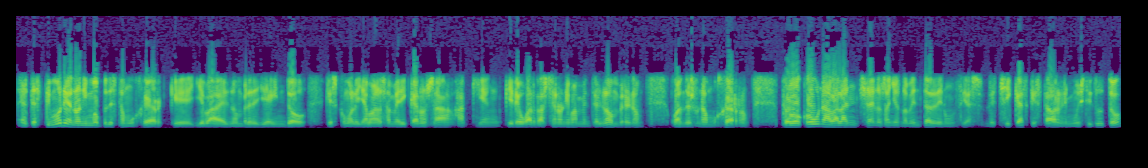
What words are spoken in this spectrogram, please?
El testimonio anónimo de esta mujer, que lleva el nombre de Jane Doe, que es como le llaman los americanos a, quien quiere guardarse anónimamente el nombre, ¿no? cuando es una mujer, ¿no? provocó una avalancha en los años 90 de denuncias de chicas que estaban en el mismo instituto,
